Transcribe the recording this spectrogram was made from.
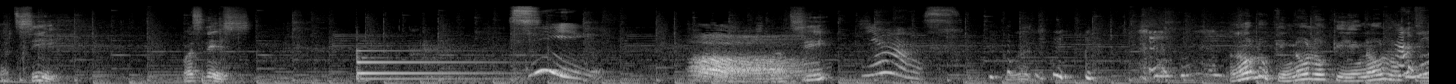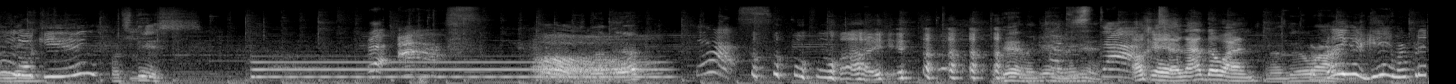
Let's see. What's this? C. Let's see. Yes. Good. No looking, no looking, no looking. No Looking. What's this? Oh. Is that Yes. Oh my. Again, again, again. Okay, another one. Another We're one. playing a game. We're playing.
